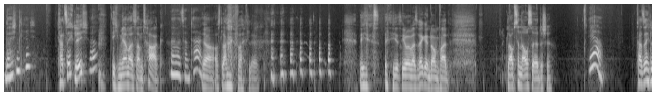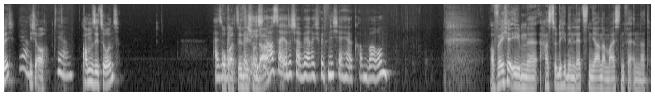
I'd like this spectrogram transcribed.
wöchentlich? Tatsächlich? Ja. Ich mehrmals am Tag. Mehrmals am Tag? Ja, aus Langeweile. nicht, dass nicht, dass jemand was weggenommen hat. Glaubst du an Außerirdische? Ja, Tatsächlich? Ja. Ich auch. ja. Kommen sie zu uns? Also Oh wenn, Gott, sind Sie wenn schon ich da? ein Außerirdischer wäre, ich würde nicht hierher kommen. Warum? Auf welcher Ebene hast du dich in den letzten Jahren am meisten verändert?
